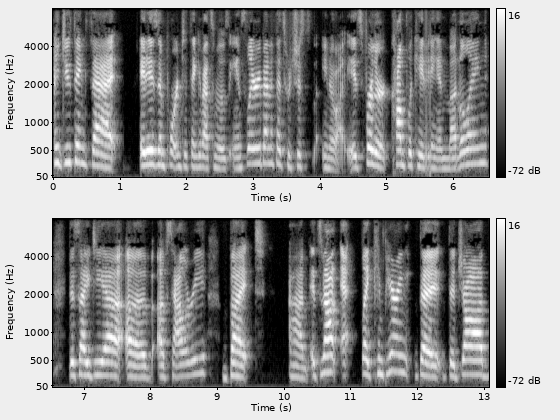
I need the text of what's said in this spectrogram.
I do think that it is important to think about some of those ancillary benefits, which just, you know, is further complicating and muddling this idea of of salary. But um, it's not eh, like comparing the the job,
